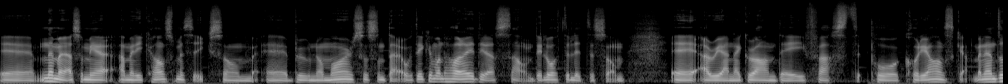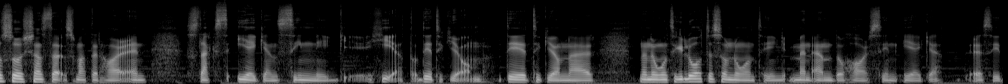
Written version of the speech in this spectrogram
Eh, nej men alltså med amerikansk musik som eh, Bruno Mars och sånt där och det kan man höra i deras sound. Det låter lite som eh, Ariana Grande fast på koreanska men ändå så känns det som att den har en slags egensinnighet och det tycker jag om. Det tycker jag om när, när någonting låter som någonting men ändå har sin eget eh, sin,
